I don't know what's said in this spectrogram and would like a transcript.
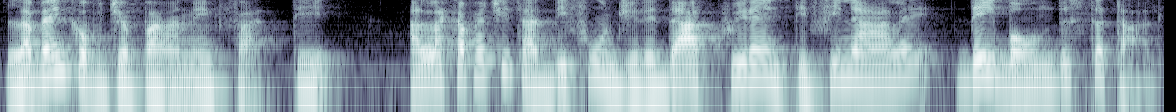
La Bank of Japan, infatti, ha la capacità di fungere da acquirente finale dei bond statali,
